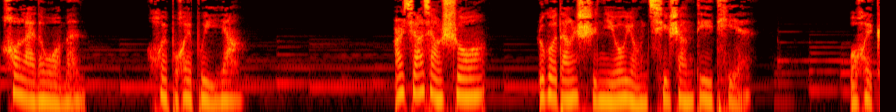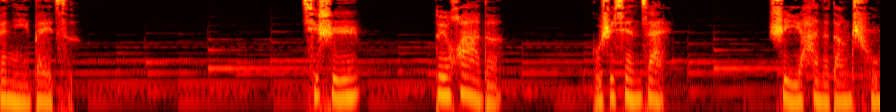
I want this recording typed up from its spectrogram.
后来的我们会不会不一样？”而小小说。如果当时你有勇气上地铁，我会跟你一辈子。其实，对话的不是现在，是遗憾的当初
